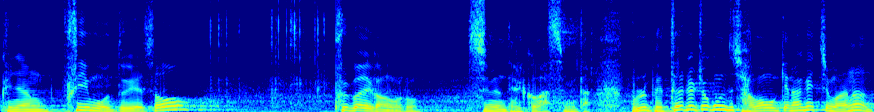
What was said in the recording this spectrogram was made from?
그냥 프리 모드에서 풀발광으로 쓰면 될 것 같습니다. 물론 배터리를 조금 더 잡아먹긴 하겠지만은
